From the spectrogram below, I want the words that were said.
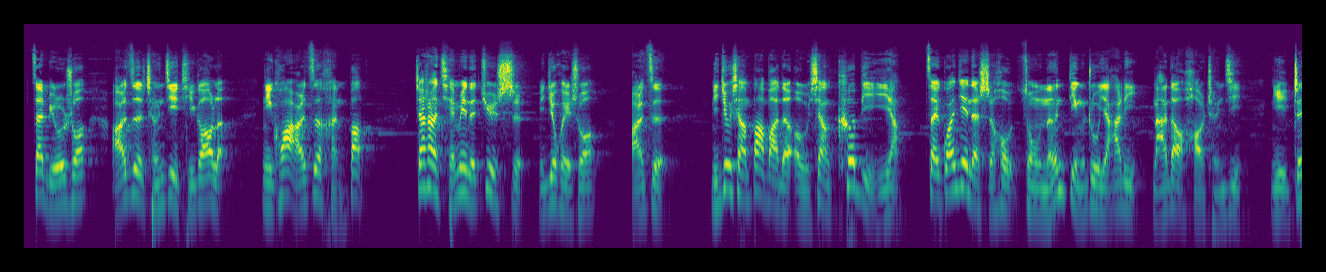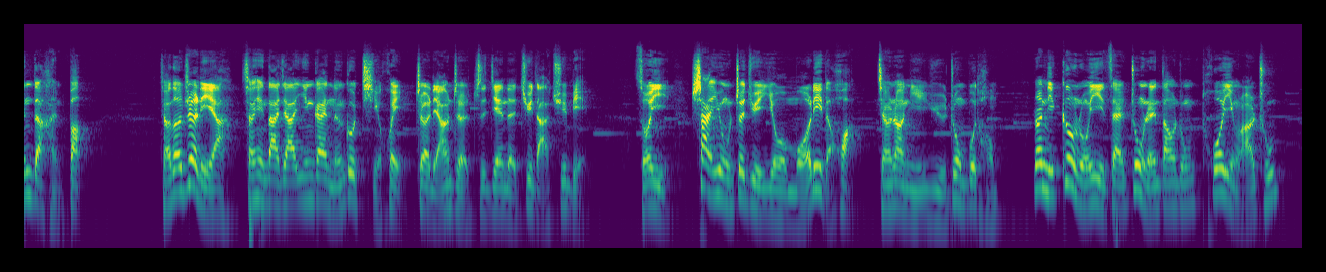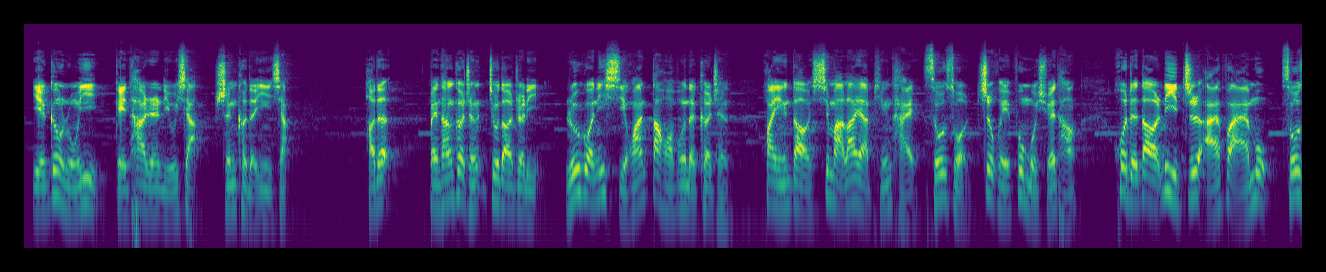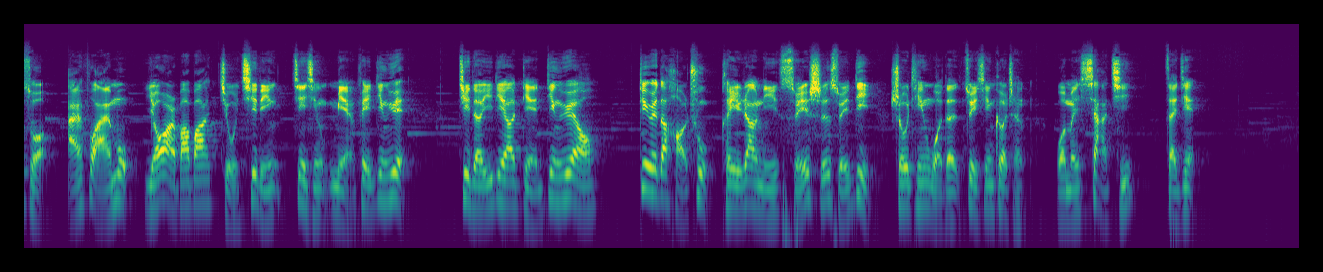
再比如说，儿子成绩提高了，你夸儿子很棒，加上前面的句式，你就会说：“儿子，你就像爸爸的偶像科比一样。”在关键的时候总能顶住压力拿到好成绩，你真的很棒。讲到这里呀，相信大家应该能够体会这两者之间的巨大区别。所以善用这句有魔力的话，将让你与众不同，让你更容易在众人当中脱颖而出，也更容易给他人留下深刻的印象。好的，本堂课程就到这里。如果你喜欢大黄蜂的课程，欢迎到喜马拉雅平台搜索“智慧父母学堂”。或者到荔枝 FM 搜索 FM 幺二八八九七零进行免费订阅，记得一定要点订阅哦。订阅的好处可以让你随时随地收听我的最新课程。我们下期再见。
